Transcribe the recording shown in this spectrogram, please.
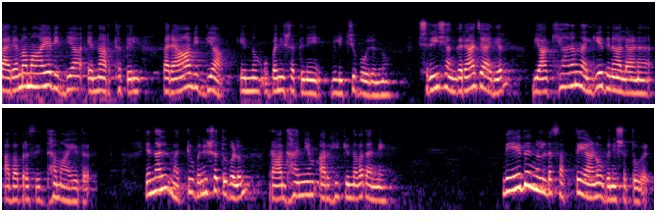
പരമമായ വിദ്യ എന്ന അർത്ഥത്തിൽ പരാവിദ്യ എന്നും ഉപനിഷത്തിനെ വിളിച്ചു പോരുന്നു ശ്രീ ശങ്കരാചാര്യർ വ്യാഖ്യാനം നൽകിയതിനാലാണ് അവ പ്രസിദ്ധമായത്. എന്നാൽ മറ്റു ഉപനിഷത്തുകളും പ്രാധാന്യം അർഹിക്കുന്നവ തന്നെ. വേദങ്ങളുടെ സത്തയാണ് ഉപനിഷത്തുകൾ.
